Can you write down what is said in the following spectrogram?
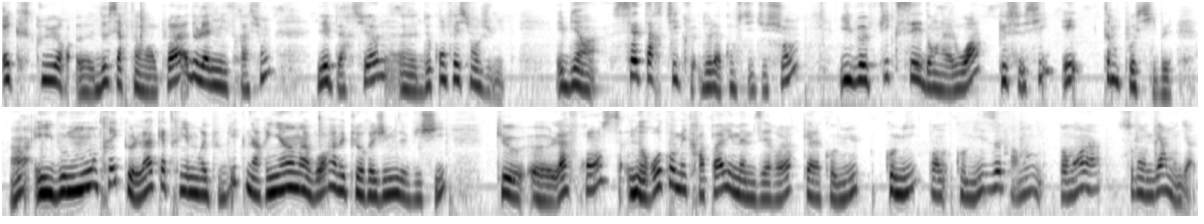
exclure de certains emplois de l'administration les personnes de confession juive. Eh bien, cet article de la Constitution, il veut fixer dans la loi que ceci est impossible. Hein. et il veut montrer que la 4ème République n'a rien à voir avec le régime de Vichy, que euh, la France ne recommettra pas les mêmes erreurs qu'elle a commis, commises pendant la Seconde Guerre mondiale.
